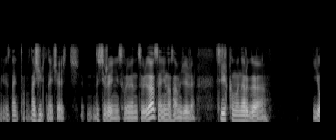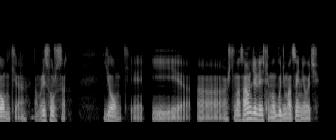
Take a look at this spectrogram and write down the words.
или знаете, там, значительная часть достижений современной цивилизации, они на самом деле слишком энергоемкие, там, ресурсы емкие. И э, что на самом деле, если мы будем оценивать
